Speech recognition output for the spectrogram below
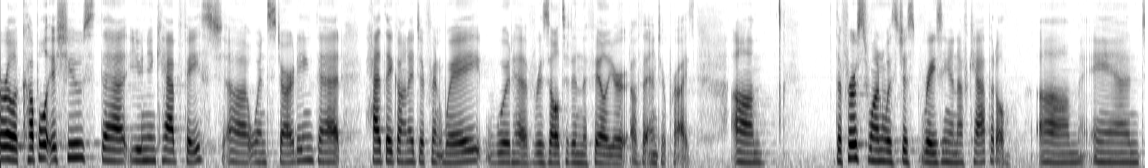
were a couple issues that Union Cab faced uh, when starting that, had they gone a different way, would have resulted in the failure of the enterprise. Um, the first one was just raising enough capital. Um, and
